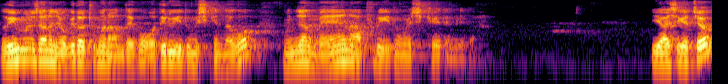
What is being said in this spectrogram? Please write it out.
의문사는 여기다 두면 안 되고 어디로 이동시킨다고? 문장 맨 앞으로 이동을 시켜야 됩니다. 이해하시겠죠?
